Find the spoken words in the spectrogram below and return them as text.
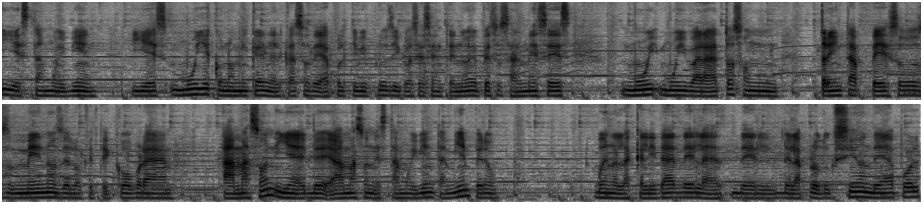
y está muy bien. Y es muy económica en el caso de Apple TV Plus, digo 69 pesos al mes es muy muy barato, son 30 pesos menos de lo que te cobra Amazon y eh, de Amazon está muy bien también, pero bueno, la calidad de la, de la producción de Apple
